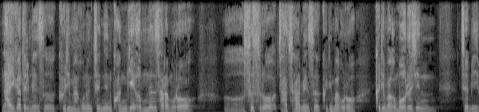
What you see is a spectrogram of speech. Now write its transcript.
나이가 들면서 그림하고는 전혀 관계 없는 사람으로 어, 스스로 자처하면서 그림하고로 그림하고 멀어진 점이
